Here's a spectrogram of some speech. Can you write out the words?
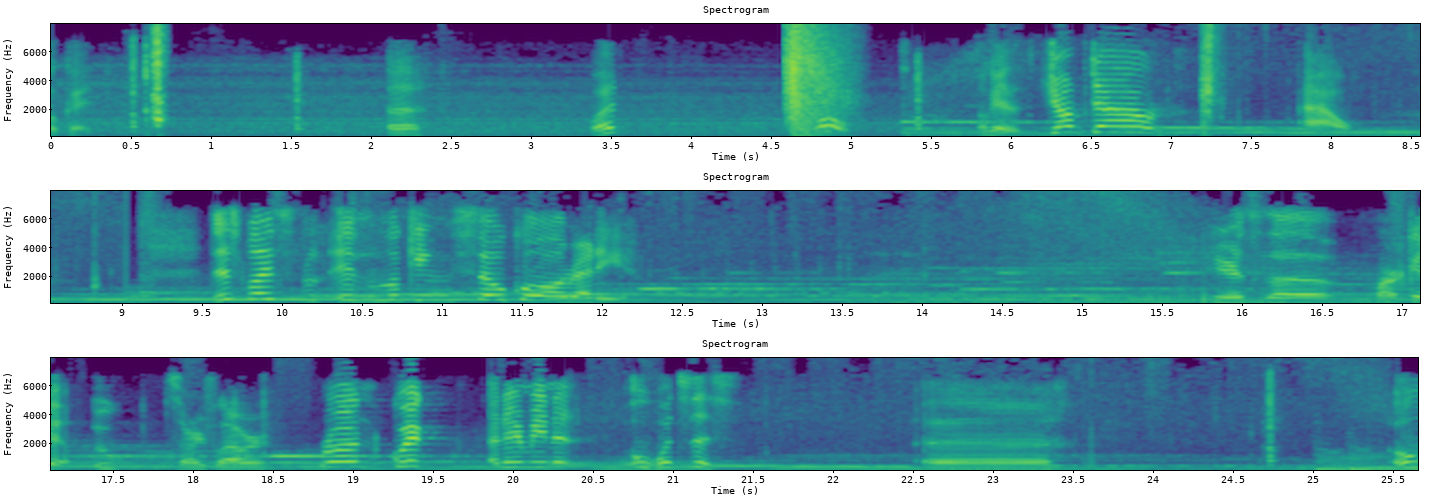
Okay. Uh. What? Whoa! Okay, let's jump down! Ow. This place is looking so cool already. Here's the market. Ooh, sorry, flower. Run, quick! I didn't mean it. Oh, what's this? Uh. Oh.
